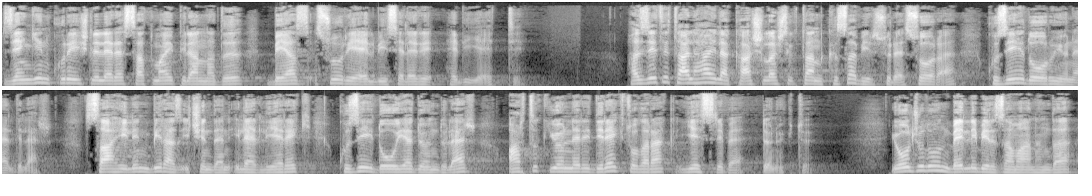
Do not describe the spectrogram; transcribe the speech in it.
zengin Kureyşlilere satmayı planladığı beyaz Suriye elbiseleri hediye etti. Hazreti Talha ile karşılaştıktan kısa bir süre sonra kuzeye doğru yöneldiler sahilin biraz içinden ilerleyerek kuzey doğuya döndüler artık yönleri direkt olarak Yesrib'e dönüktü. Yolculuğun belli bir zamanında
